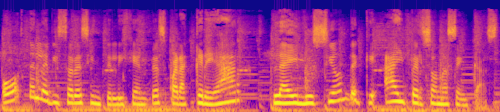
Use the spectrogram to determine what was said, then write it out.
o televisores inteligentes para crear la ilusión de que hay personas en casa.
